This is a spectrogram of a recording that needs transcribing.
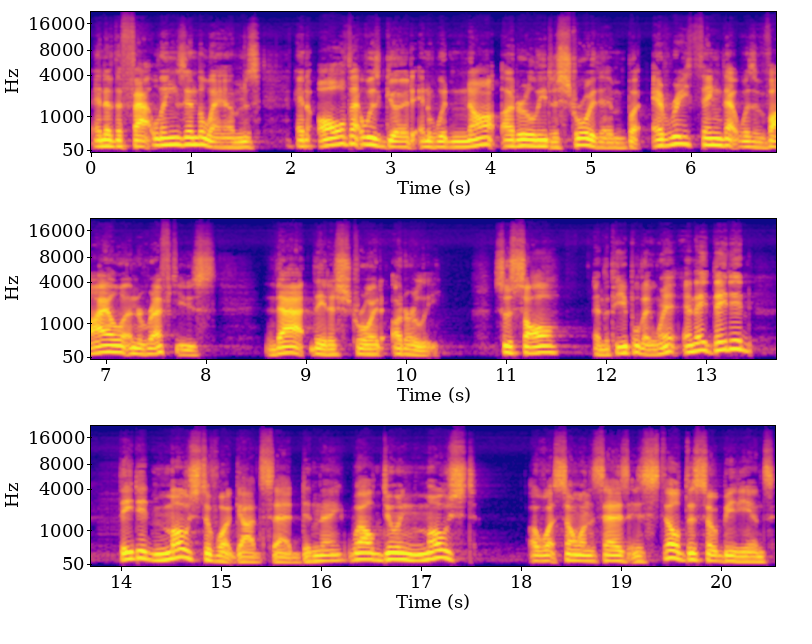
and of the fatlings and the lambs and all that was good and would not utterly destroy them, but everything that was vile and refuse, that they destroyed utterly. So Saul and the people they went and they they did they did most of what God said, didn't they? Well, doing most of what someone says is still disobedience.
